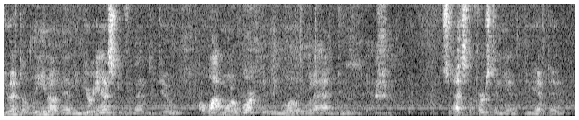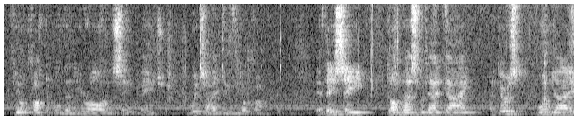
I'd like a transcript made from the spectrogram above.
you have to lean on them, and you're asking for them to do a lot more work than they normally would have had to do in the past. So that's the first thing you have to do, you have to feel comfortable that you're all on the same page, which I do feel comfortable. If they say, don't mess with that guy, like there was one guy,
